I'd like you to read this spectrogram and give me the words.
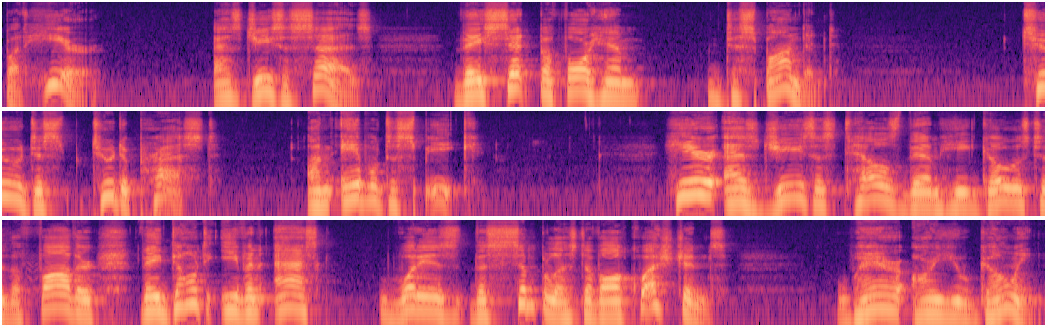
But here, as Jesus says, they sit before him despondent, too, dis- too depressed, unable to speak. Here, as Jesus tells them he goes to the Father, they don't even ask what is the simplest of all questions Where are you going?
